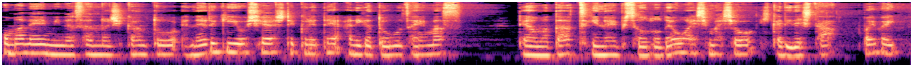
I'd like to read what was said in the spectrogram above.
ここまで皆さんの時間とエネルギーをシェアしてくれてありがとうございます。ではまた次のエピソードでお会いしましょう。ひかりでした。バイバイ。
